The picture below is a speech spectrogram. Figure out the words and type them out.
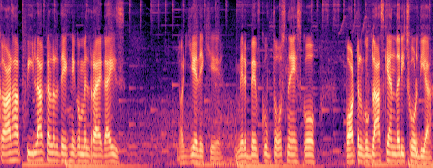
गाढ़ा पीला कलर देखने को मिल रहा है गाइज़ और ये देखिए, मेरे बेवकूफ़ दोस्त ने इसको बॉटल को ग्लास के अंदर ही छोड़ दिया।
